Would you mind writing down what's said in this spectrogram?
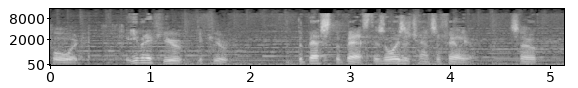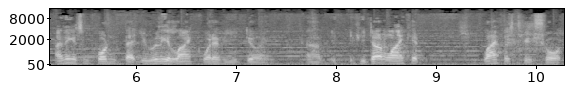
forward. Even if you're, if you're the best the best, there's always a chance of failure. So I think it's important that you really like whatever you're doing. Um, if, if you don't like it, life is too short.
